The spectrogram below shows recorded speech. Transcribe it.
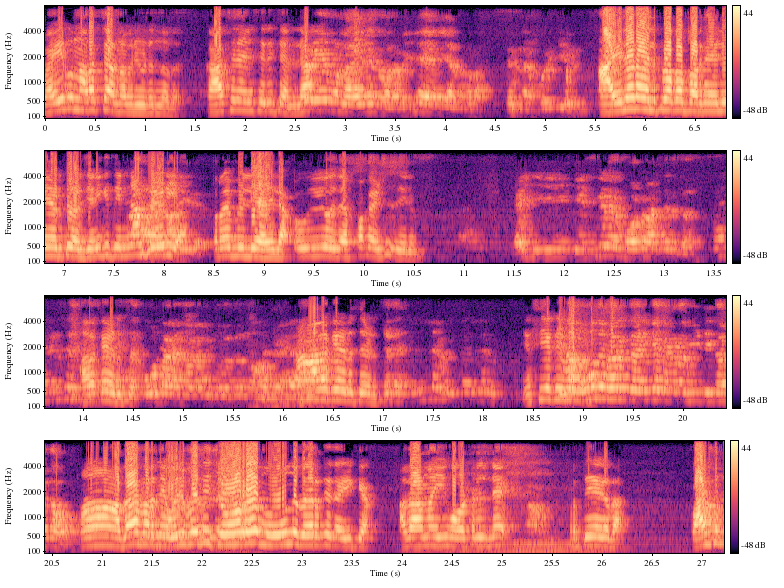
വയറ് നിറച്ചാണ് അവർ ഇടുന്നത്. കാശിനനുസരിച്ചല്ല. അയിലയുടെ വലിപ്പമൊക്കെ പറഞ്ഞ അയല എടുത്ത് കഴിച്ചു എനിക്ക് തിന്നാൻ പേടിയാ. ഇത്രയും വലിയ അയല. അയ്യോ ഇത് എപ്പോ കഴിച്ചു തരും. അതൊക്കെ എടുത്ത്. ആ അതൊക്കെ എടുത്ത് എടുത്ത്. ആ അതാ പറഞ്ഞ. ഒരു പൊതി ചോറ് മൂന്ന് പേർക്ക് കഴിക്കാം. അതാണ് ഈ ഹോട്ടലിന്റെ പ്രത്യേകത. പാഴ്സൽ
